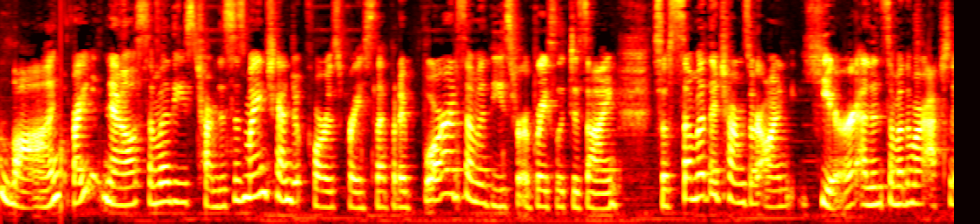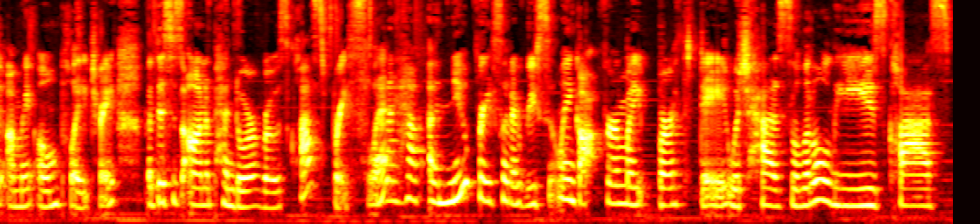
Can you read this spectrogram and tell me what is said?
along. Right now, some of these charms, this is my Enchanted Forest bracelet, but I borrowed some of these for a bracelet design. So some of the charms are on here, and then some of them are actually on my Ohm play tray, but this is on a Pandora Rose clasp bracelet. And I have a new bracelet I recently got for my birthday, which has the little leaves clasp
